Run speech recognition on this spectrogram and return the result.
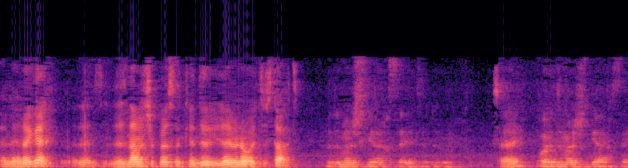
And then again, there's, there's not much a person can do. You don't even know where to start. The to do? Sorry. What did the Mashgiach say?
